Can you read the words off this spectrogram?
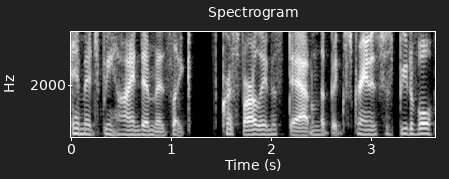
image behind him is like Chris Farley and his dad on the big screen. It's just beautiful.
